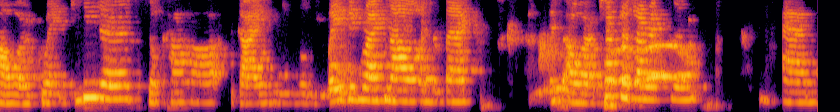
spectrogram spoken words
our great leaders. So Kaha, the guy who will be waving right now in the back, is our chapter director. And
